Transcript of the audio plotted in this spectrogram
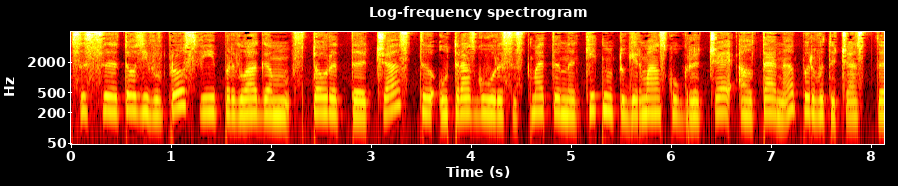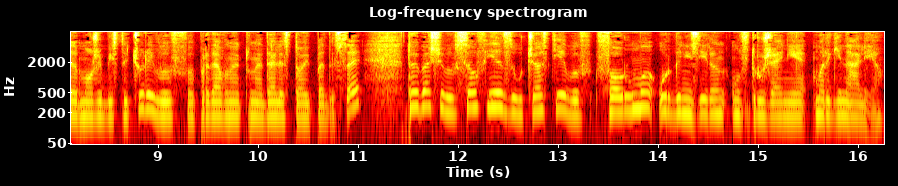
С този въпрос ви предлагам втората част от разговора с кмета на китното германско градче Алтена. Първата част може би сте чули в предаването Неделя 150. Той беше в София за участие в форума, организиран от Сдружение Маргиналия.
